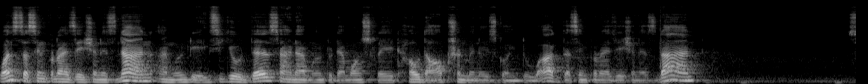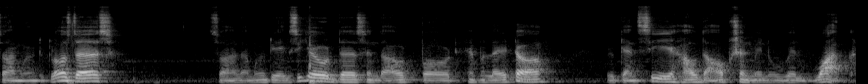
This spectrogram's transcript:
once the synchronization is done, I'm going to execute this and I'm going to demonstrate how the option menu is going to work. The synchronization is done. So I'm going to close this. So and I'm going to execute this in the output emulator. You can see how the option menu will work.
